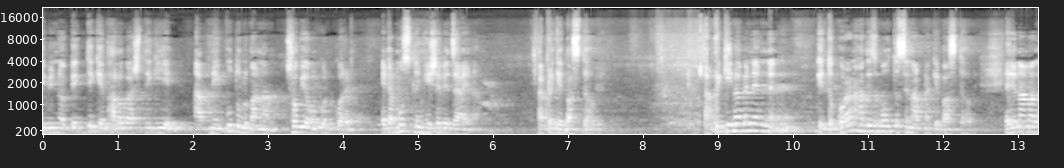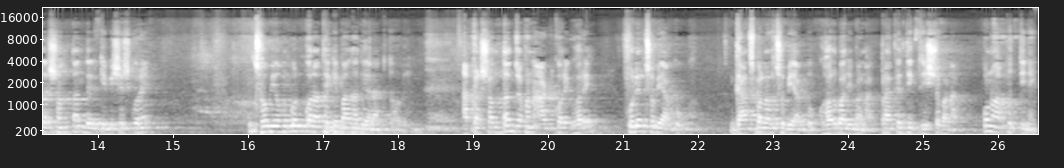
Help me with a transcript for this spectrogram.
বিভিন্ন ব্যক্তিকে ভালোবাসতে গিয়ে আপনি পুতুল বানান, ছবি অঙ্কন করেন, এটা মুসলিম হিসেবে যায় না। আপনাকে বাঁচতে হবে। আপনি কীভাবে নেন নেন, কিন্তু কোরআন হাদিস বলতেছেন আপনাকে বাঁচতে হবে। এই আমাদের সন্তানদেরকে বিশেষ করে ছবি অঙ্কন করা থেকে বাধা দিয়ে রাখতে হবে। আপনার সন্তান যখন আর্ট করে ঘরে, ফুলের ছবি আঁকুক। গাছপালার ছবি আঁকুক ঘর বাড়ি বানাক, প্রাকৃতিক দৃশ্য বানাক, কোনো আপত্তি নেই।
